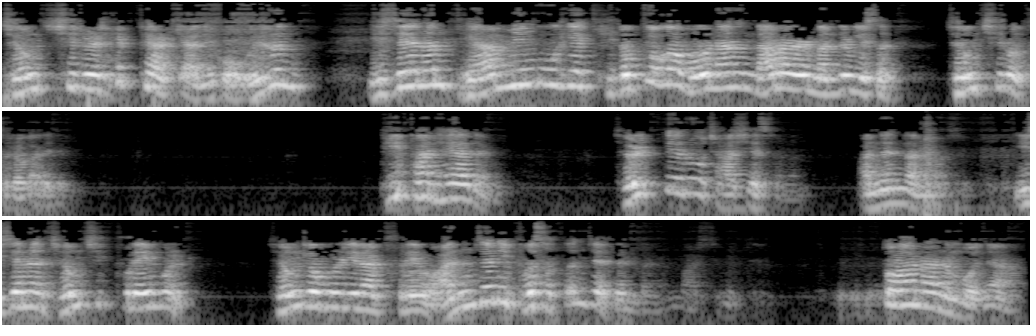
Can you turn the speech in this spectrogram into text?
정치를 회피할 게 아니고 우리는 이제는 대한민국의 기독교가 원하는 나라를 만들기 위해서 정치로 들어가야 됩니다. 비판해야 됩니다. 절대로 좌시해서는 안 된다는 말씀. 이제는 정치 프레임을 정교분리란 프레임 완전히 벗어 던져야 된다는 말씀입니다. 또 하나는 뭐냐?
